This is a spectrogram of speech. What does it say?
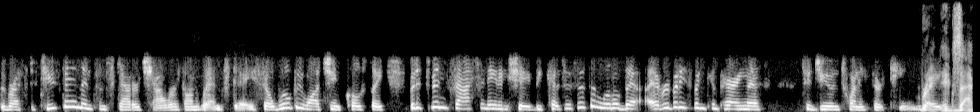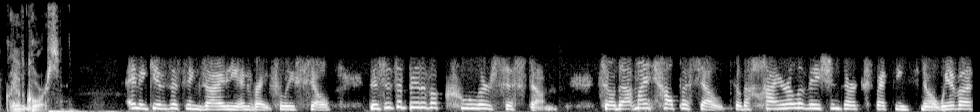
the rest of Tuesday and then some scattered showers on Wednesday. So we'll be watching closely. But it's been fascinating, Shay, because this is a little bit, everybody's been comparing this to June 2013. Right, right exactly, and, of course. And it gives us anxiety, and rightfully so. This is a bit of a cooler system. So that might help us out. So the higher elevations are expecting snow. We have a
